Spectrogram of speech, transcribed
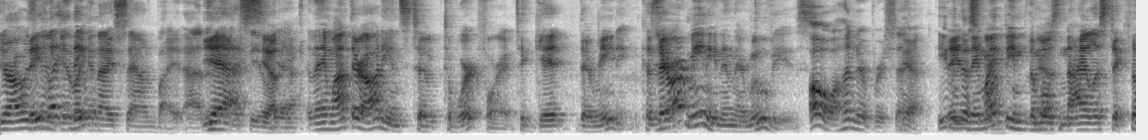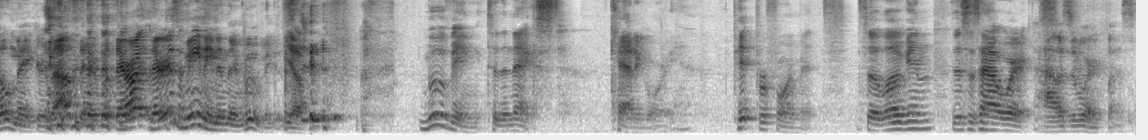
You're always They gonna like- get they- like a nice sound bite out of Yes, it. I yeah. feel like. And they want their audience to, to work for it, to get their meaning. Because there are meaning in their movies. Oh, hundred percent. yeah. They, this they might be the Yeah. most nihilistic filmmakers out there, but there are there is meaning in their movies. Yeah. Moving to the next category, pit performance. So Logan, this is how it works. How does it work, Buzz?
